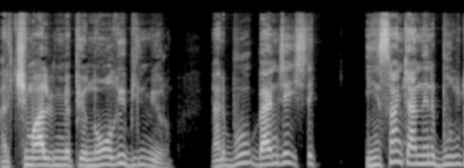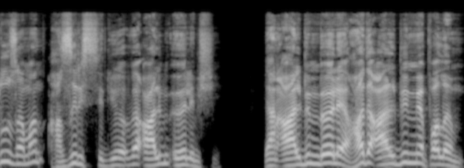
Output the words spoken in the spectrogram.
Yani kim albüm yapıyor ne oluyor bilmiyorum. Yani bu bence işte insan kendini bulduğu zaman hazır hissediyor ve albüm öyle bir şey. Yani albüm böyle hadi albüm yapalım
